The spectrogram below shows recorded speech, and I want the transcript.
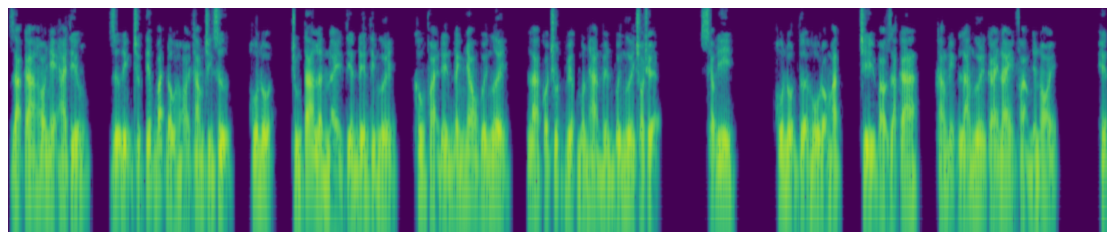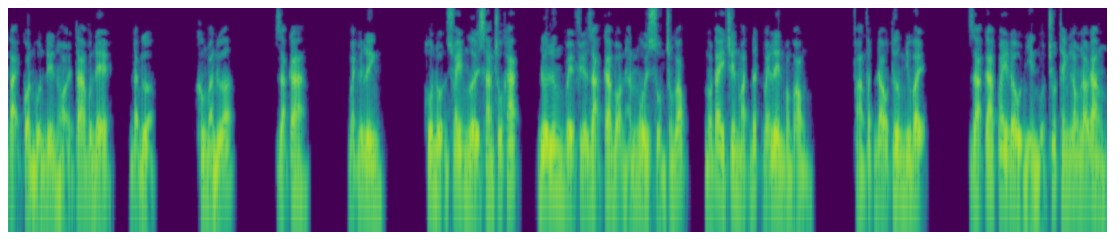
Dạ ca ho nhẹ hai tiếng, dự định trực tiếp bắt đầu hỏi thăm chính sự hỗn độn, chúng ta lần này tiến đến tìm ngươi, không phải đến đánh nhau với ngươi, là có chút việc muốn hàn huyên với ngươi trò chuyện. Xéo đi. Hỗn độn tựa hồ đỏ mặt, chỉ vào dạ ca, khẳng định là ngươi cái này phạm nhân nói. Hiện tại còn muốn đến hỏi ta vấn đề, đạp ngựa. Không bàn nữa. Dạ ca. Bạch huyết linh. Hỗn độn xoay người sang chỗ khác, đưa lưng về phía dạ ca bọn hắn ngồi xổm trong góc, ngón tay trên mặt đất vẽ lên vòng vòng. Phảng phất đau thương như vậy. Dạ ca quay đầu nhìn một chút thanh long lao đăng,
